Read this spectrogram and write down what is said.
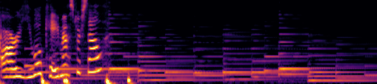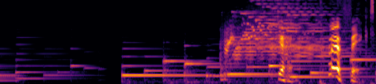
Are you okay, Master Cell? Perfect!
